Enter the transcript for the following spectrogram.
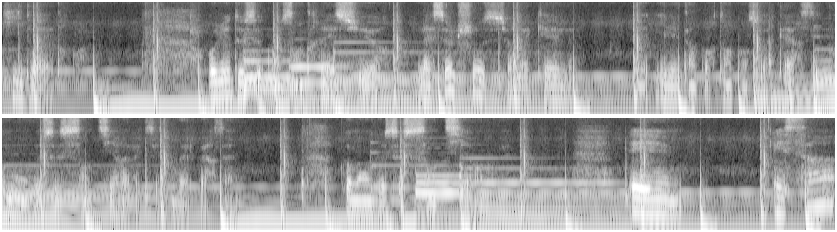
qui il doit être. Au lieu de se concentrer sur la seule chose sur laquelle euh, il est important qu'on soit clair, c'est comment on veut se sentir avec cette nouvelle personne comment on veut se sentir. Et, et ça,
